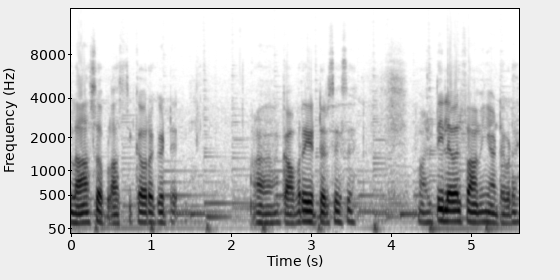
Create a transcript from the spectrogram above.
ഗ്ലാസ്സോ പ്ലാസ്റ്റിക് കവറൊക്കെ ഇട്ട് കവർ ചെയ്തിട്ട് ഒരു സൈസ് മൾട്ടി ലെവൽ ഫാമിംഗ് ആട്ടോ ഇവിടെ.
